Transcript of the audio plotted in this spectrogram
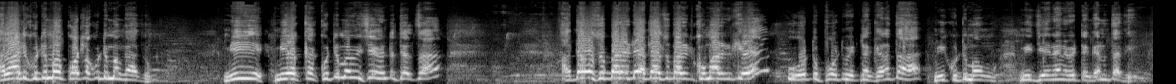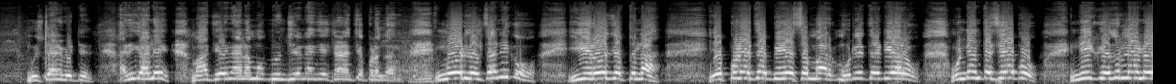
అలాంటి కుటుంబం కోట్ల కుటుంబం కాదు. మీ మీ యొక్క కుటుంబ విషయం ఏంటో తెలుసా? అద్దాల సుబ్బారెడ్డి అద్దాల సుబ్బారెడ్డి కుమారుడికి ఓటు పోటు పెట్టిన ఘనత మీ కుటుంబం మీ జైనాయన పెట్టిన ఘనత అది. ముస్లాయన పెట్టింది. అది కానీ మా జయనాయన జయనాయన చేసినాడని చెప్పడం కాదు. ఇంకోటి తెలుసా నీకు? ఈ రోజు చెప్తున్నా ఎప్పుడైతే బిఎస్ఎంఆర్ మురళీధర్ రెడ్డి గారు ఉన్నంతసేపు నీకు ఎదురులేని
